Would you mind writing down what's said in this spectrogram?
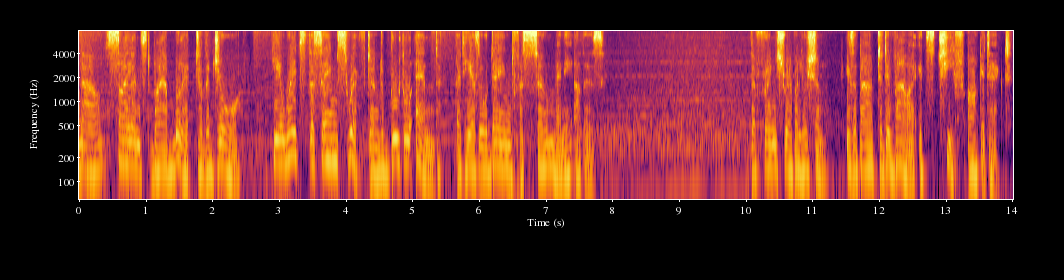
Now, silenced by a bullet to the jaw, he awaits the same swift and brutal end that he has ordained for so many others. The French Revolution is about to devour its chief architect.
